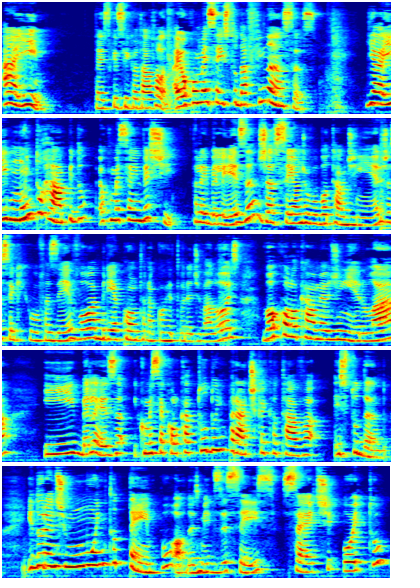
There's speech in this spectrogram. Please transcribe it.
Aí, até esqueci que eu tava falando. Aí eu comecei a estudar finanças. E aí, muito rápido, eu comecei a investir. Falei, beleza, já sei onde eu vou botar o dinheiro, já sei o que, que eu vou fazer, vou abrir a conta na corretora de valores, vou colocar o meu dinheiro lá e beleza. E comecei a colocar tudo em prática que eu tava estudando. E durante muito tempo, ó, 2016, 7, 8,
